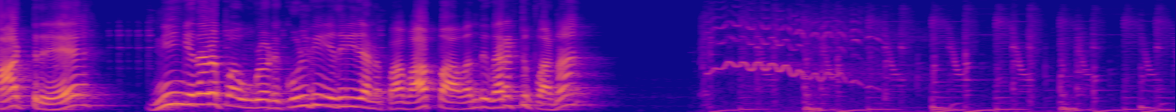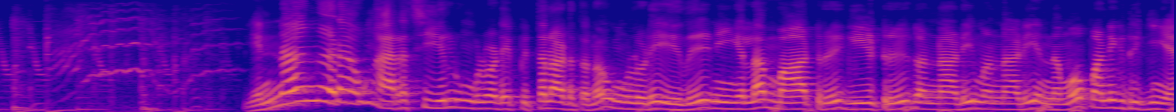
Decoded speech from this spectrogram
மாற்று நீங்க தானப்பா உங்களோட கொள்கை எதிரி தானப்பா வாப்பா வந்து விரட்டுப்பானா என்னங்கடா உங்க அரசியல் உங்களுடைய பித்தலாட்டத்தனம் உங்களுடைய இது? நீங்கெல்லாம் மாற்று கீற்று கண்ணாடி மண்ணாடி என்னமோ பண்ணிக்கிட்டு இருக்கீங்க.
